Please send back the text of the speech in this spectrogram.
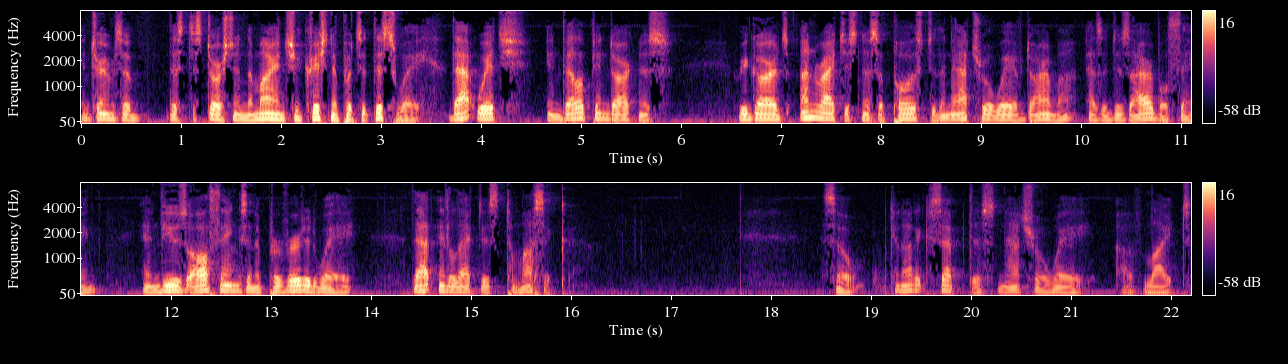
In terms of this distortion in the mind, Sri Krishna puts it this way That which, enveloped in darkness, regards unrighteousness opposed to the natural way of Dharma as a desirable thing and views all things in a perverted way, that intellect is tamasic. So, cannot accept this natural way of light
